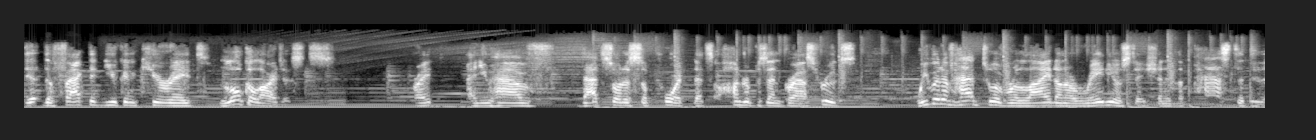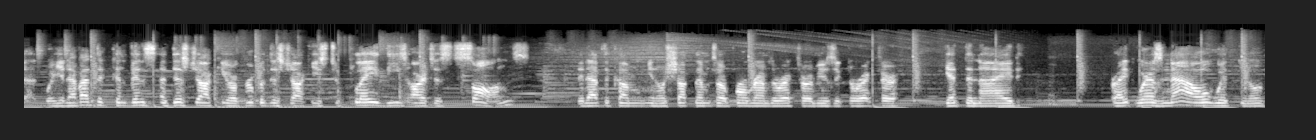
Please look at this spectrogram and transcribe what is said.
the, the fact that you can curate local artists, right? And you have that sort of support that's 100% grassroots, we would have had to have relied on a radio station in the past to do that, where you'd have had to convince a disc jockey or a group of disc jockeys to play these artists' songs. They'd have to come, you know, shuck them to a program director or music director, get denied, right? Whereas now with you know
